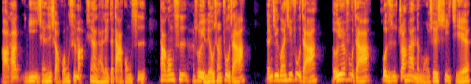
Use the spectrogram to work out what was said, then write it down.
啊，他你以前是小公司嘛，现在来了一个大公司，大公司所以流程复杂，人际关系复杂，合约复杂，或者是专案的某些细节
